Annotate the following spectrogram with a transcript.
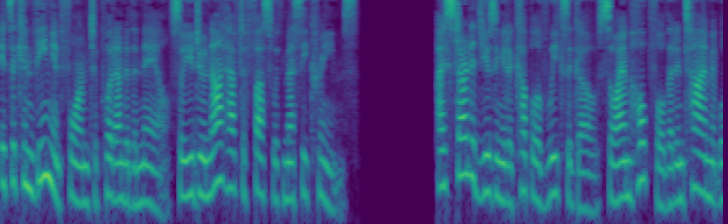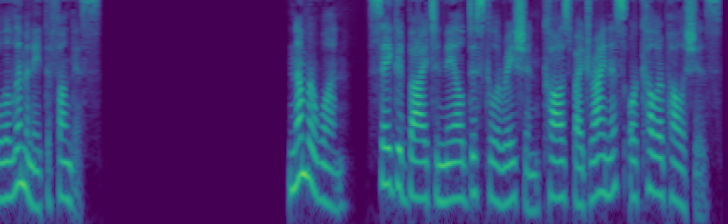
It's a convenient form to put under the nail so you do not have to fuss with messy creams. I started using it a couple of weeks ago so I am hopeful that in time it will eliminate the fungus. Number 1. Say goodbye to nail discoloration caused by dryness or color polishes.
